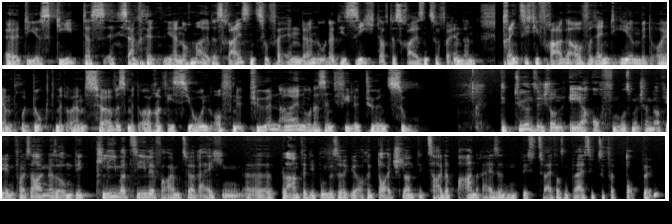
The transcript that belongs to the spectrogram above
äh, die es gibt, das, äh, sagen wir ja nochmal, das Reisen zu verändern oder die Sicht auf das Reisen zu verändern, drängt sich die Frage auf, rennt ihr mit eurem Produkt, mit eurem Service, mit eurer Vision offene Türen ein oder sind viele Türen zu? die Türen sind schon eher offen, muss man schon auf jeden Fall sagen. Also um die Klimaziele vor allem zu erreichen, äh, plante die Bundesregierung auch in Deutschland die Zahl der Bahnreisenden bis 2030 zu verdoppeln.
